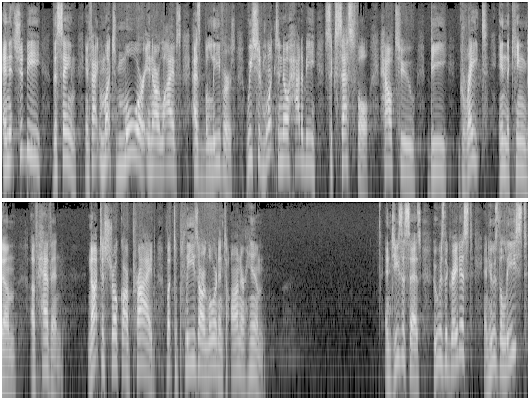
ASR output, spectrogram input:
And it should be the same, in fact, much more in our lives as believers. We should want to know how to be successful, how to be great in the kingdom of heaven, not to stroke our pride, but to please our Lord and to honor Him. And Jesus says, Who is the greatest and who's the least?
